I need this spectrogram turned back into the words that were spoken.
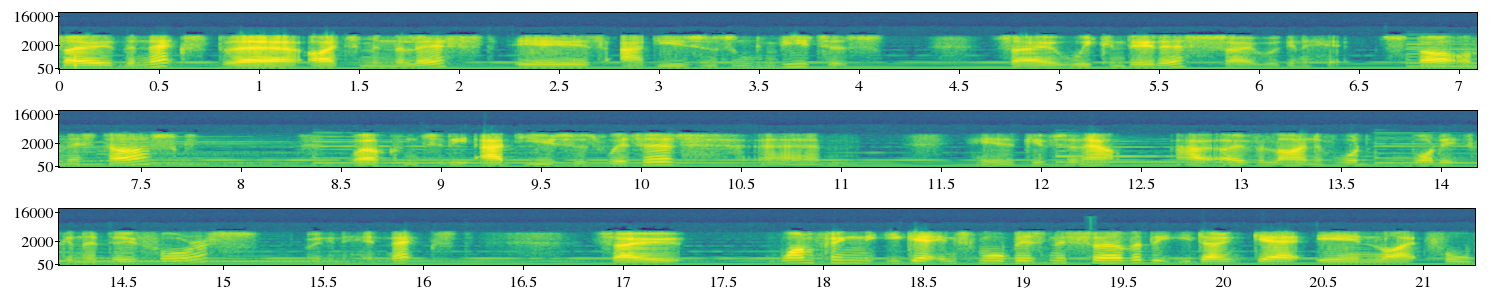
So the next uh, item in the list is add users and computers. So we can do this. So we're going to hit start on this task. Welcome to the add users wizard. Um, here gives an out, out overline of what, what it's going to do for us. We're going to hit next. So one thing that you get in small business server that you don't get in like full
